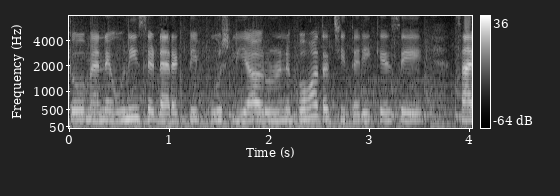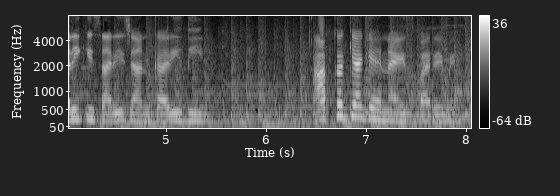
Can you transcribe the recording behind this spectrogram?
तो मैंने उन्हीं से डायरेक्टली पूछ लिया और उन्होंने बहुत अच्छी तरीके से सारी की सारी जानकारी दी। आपका क्या कहना है इस बारे में?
